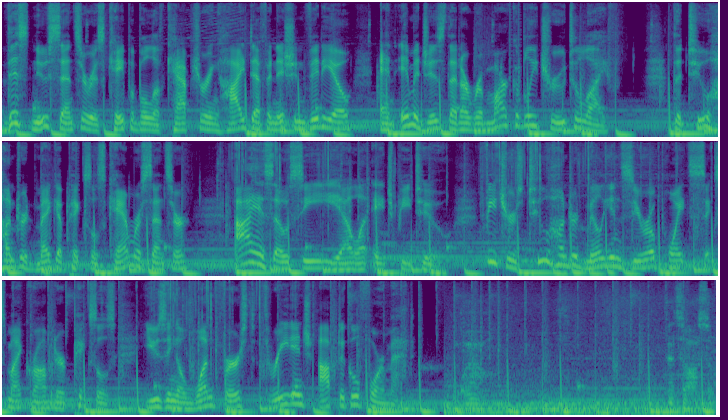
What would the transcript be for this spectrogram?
This new sensor is capable of capturing high-definition video and images that are remarkably true to life. The 200 megapixels camera sensor, ISOCELL HP2, features 200 million 0.6 micrometer pixels using a 1 1st 3-inch optical format. Wow. That's awesome.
